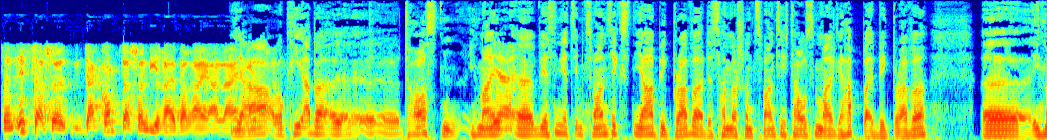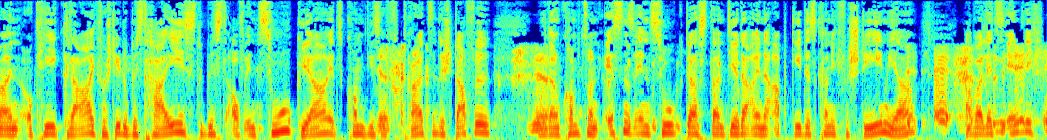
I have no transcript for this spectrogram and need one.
Das ist doch schon, da kommt doch schon die Reiberei allein. ja, okay, aber äh, äh, Thorsten, ich meine, Ja. äh, wir sind jetzt im 20. Jahr Big Brother. Das haben wir schon 20.000 Mal gehabt bei Big Brother. Äh, ich meine, okay, klar, ich verstehe, du bist heiß, du bist auf Entzug, ja. Jetzt kommt diese Ja. 13. Staffel Ja. und dann kommt so ein Essensentzug, dass dann dir da eine abgeht. Das kann ich verstehen, ja. Aber letztendlich,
